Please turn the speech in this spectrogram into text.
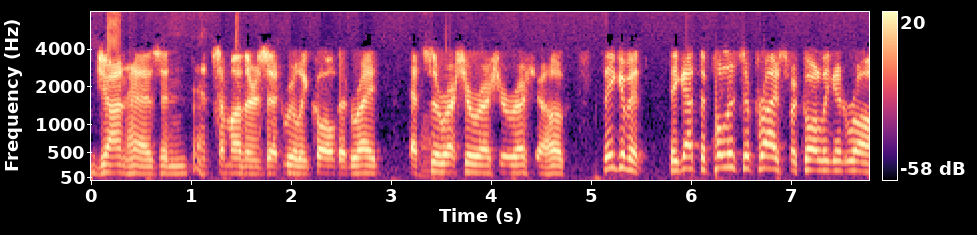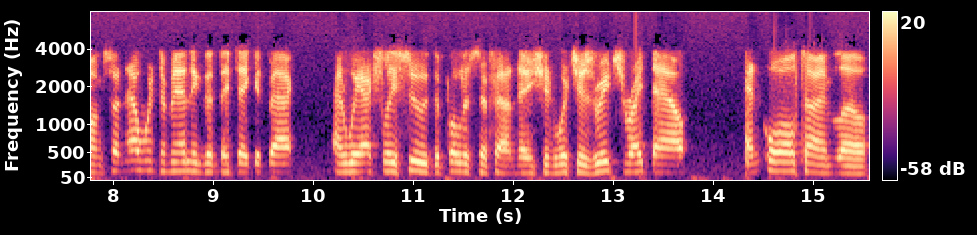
John has, and, and some others that really called it right. That's wow. the Russia, Russia, Russia hoax. Think of it. They got the Pulitzer Prize for calling it wrong. So now we're demanding that they take it back. And we actually sued the Pulitzer Foundation, which has reached right now an all time low.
